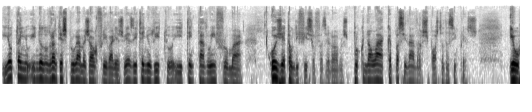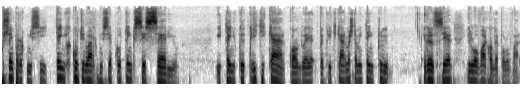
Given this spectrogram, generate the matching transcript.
e eu tenho, ainda durante este programa já o referi várias vezes e tenho dito e tentado informar Hoje é tão difícil fazer obras porque não há capacidade de resposta das empresas eu sempre reconheci, tenho que continuar a reconhecer, porque eu tenho que ser sério e tenho que criticar quando é para criticar, mas também tenho que agradecer e louvar quando é para louvar.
